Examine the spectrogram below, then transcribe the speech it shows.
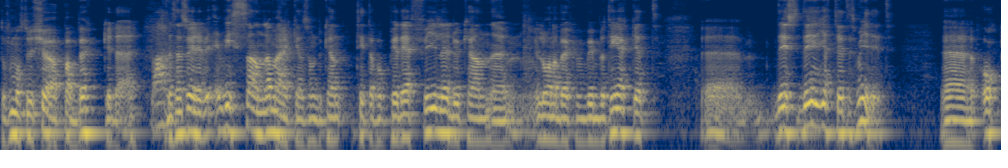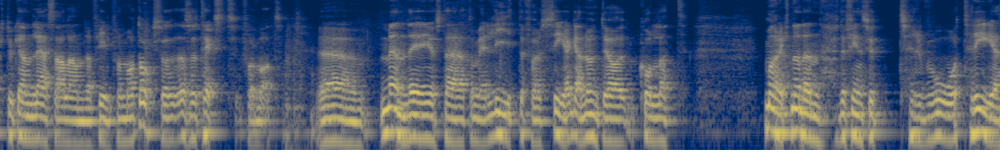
Då måste du köpa böcker där. Va? Men sen så är det vissa andra märken som du kan titta på pdf-filer. Du kan eh, låna böcker på biblioteket. Eh, det, är, det är jätte, jättesmidigt. Eh, och du kan läsa alla andra filformat också. Alltså textformat. Eh, men det är just det här att de är lite för sega. Nu har inte jag kollat marknaden. Det finns ju två, tre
